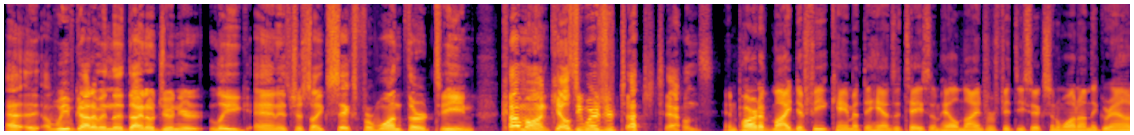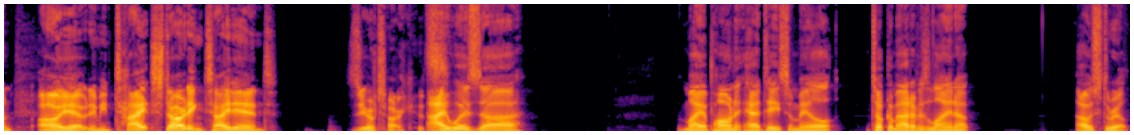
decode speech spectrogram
Uh, uh, we've got him in the Dino Junior League, and it's just like six for one thirteen. Come on, Kelce, where's your touchdowns? And part of my defeat came at the hands of Taysom Hill, nine for fifty six and one on the ground. Oh yeah, but I mean, tight starting tight end, zero targets. I was uh my opponent had Taysom Hill, took him out of his lineup. I was thrilled.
